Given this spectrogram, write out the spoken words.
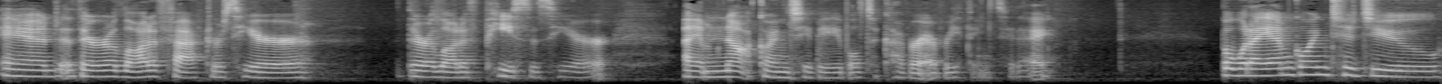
and there are a lot of factors here. There are a lot of pieces here. I am not going to be able to cover everything today. But what I am going to do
